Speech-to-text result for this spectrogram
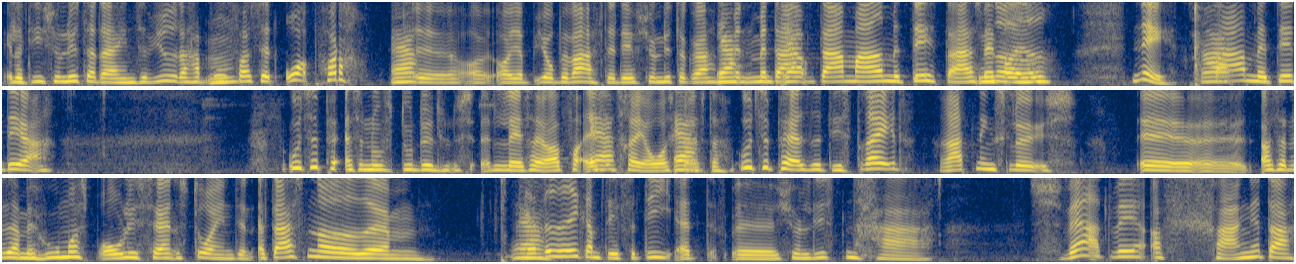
eller de journalister, der har interviewet, der har brug Mm. for at sætte ord på dig, Ja. øh, og, og jeg- jo bevares, det er det, journalister gør, Ja. men, men der, Ja. er, der er meget med det, der er sådan Med noget... Nej, bare med det der... Utilpa- altså nu du, det læser jeg op fra alle Ja. tre overskrifter. Ja. Utilpasset, distræt, retningsløs, øh, og så det der med humor, sproglig sand, stor indien. At der er sådan noget... Øh, Ja. Jeg ved ikke, om det er fordi, at øh, journalisten har svært ved at fange dig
